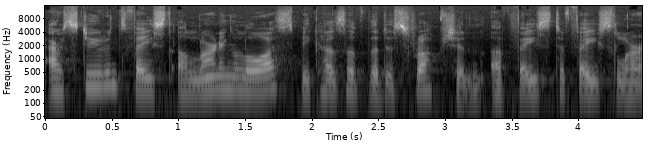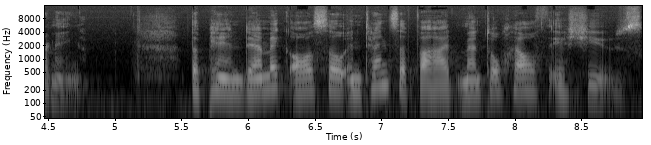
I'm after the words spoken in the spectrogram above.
Our students faced a learning loss because of the disruption of face-to-face -face learning. The pandemic also intensified mental health issues.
